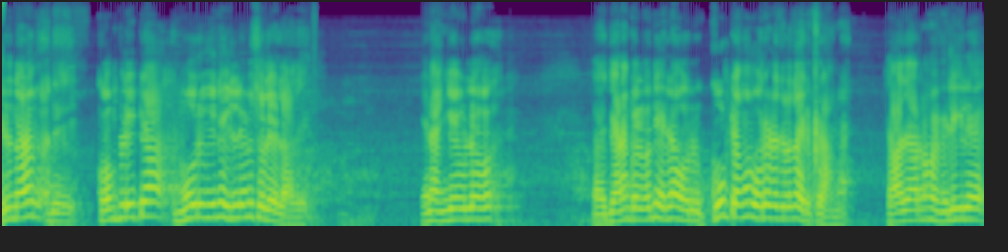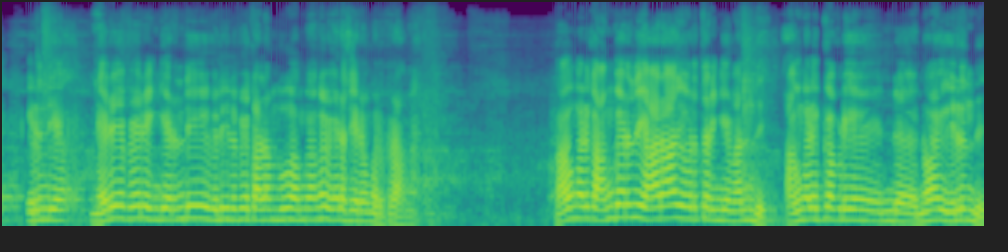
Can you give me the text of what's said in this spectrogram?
இருந்தாலும் அது கம்ப்ளீட்டாக நூறு வீதம் இல்லைன்னு சொல்லலாம் அது. ஏன்னா இங்கே உள்ள ஜனங்கள் வந்து எல்லாம் ஒரு கூட்டமாக ஒரு இடத்துல தான் இருக்கிறாங்க. சாதாரணமாக வெளியில் இருந்து நிறைய பேர் இங்கேருந்து வெளியில் போய் கிளம்பு அங்கங்கே வேலை செய்கிறவங்க இருக்கிறாங்க. அவங்களுக்கு அங்கேருந்து யாராவது ஒருத்தர் இங்கே வந்து அவங்களுக்கு அப்படி இந்த நோய் இருந்து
